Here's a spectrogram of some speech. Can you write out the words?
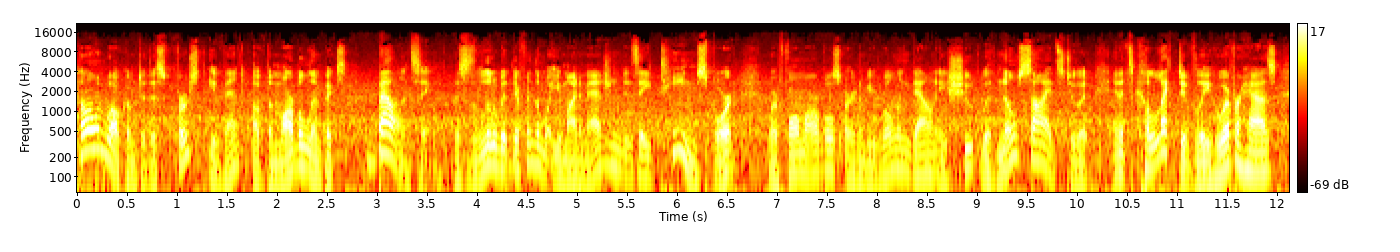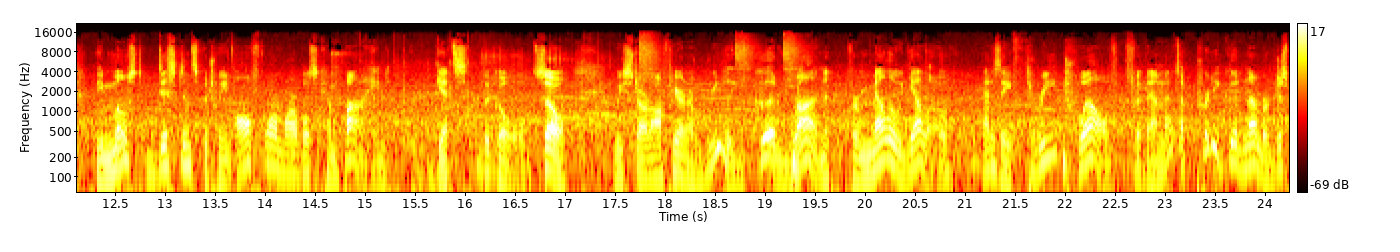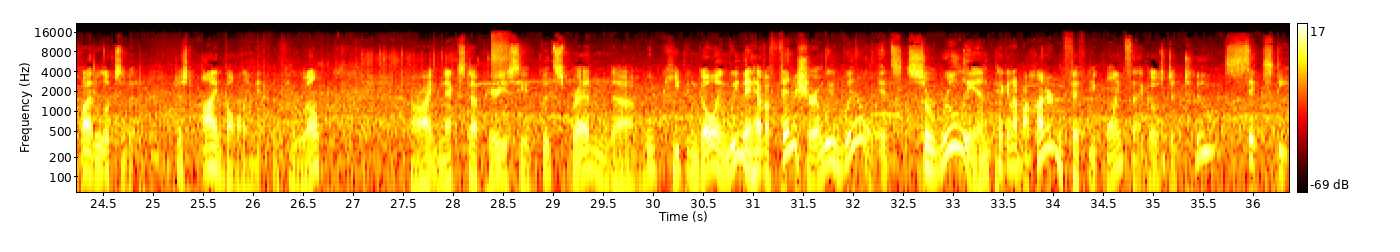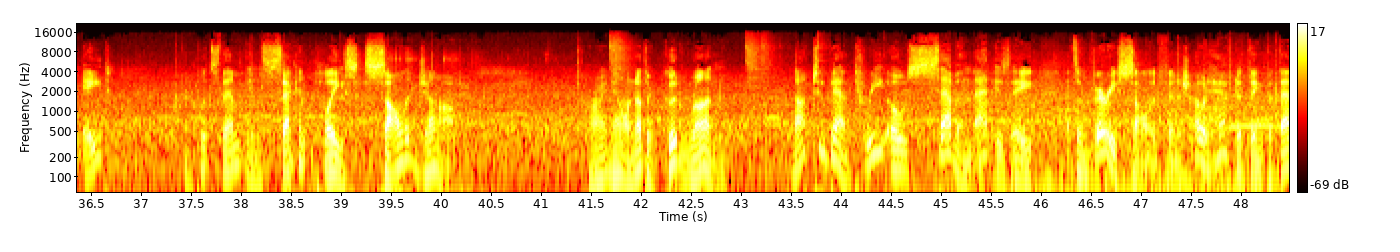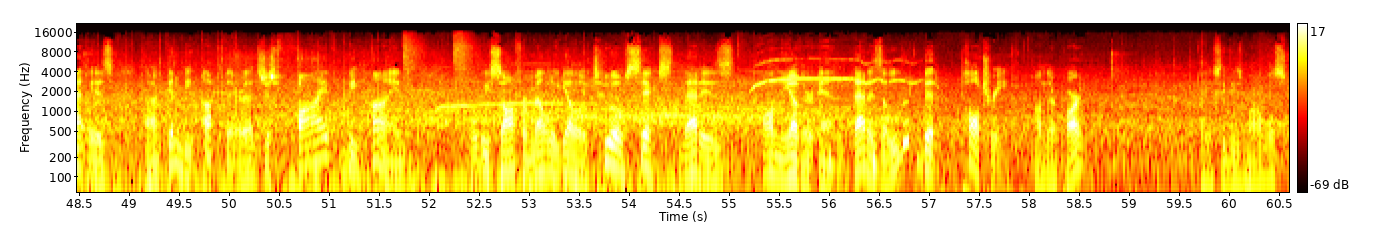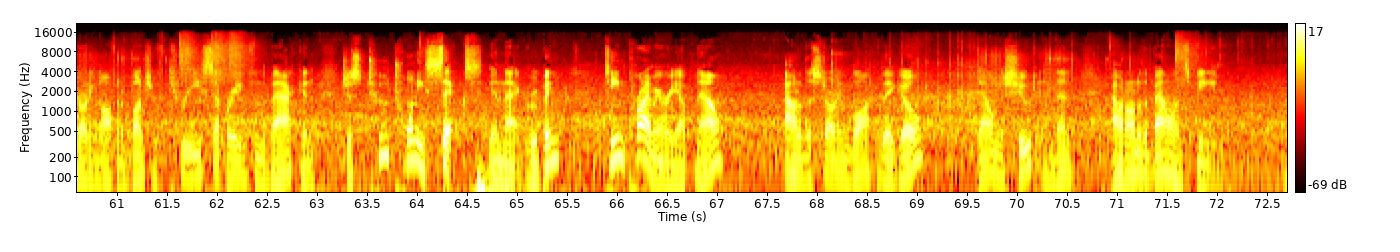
Hello and welcome to this first event of the Marble Olympics, Balancing. This is a little bit different than what you might imagine. It is a team sport where four marbles are going to be rolling down a chute with no sides to it, and it's collectively whoever has the most distance between all four marbles combined gets the gold. So, we start off here in a really good run for Mellow Yellow. That is a 312 for them. That's a pretty good number just by the looks of it. Just eyeballing it, if you will. All right, next up here, you see a good spread and uh, ooh, keeping going. We may have a finisher, and we will. It's Cerulean picking up 150 points. That goes to 268 and puts them in second place. Solid job. All right, now another good run. Not too bad. 307. That is a that's a very solid finish. I would have to think that that is uh, going to be up there. That's just five behind what we saw for Mellow Yellow. 206. That is on the other end. That is a little bit paltry on their part. Now you see these marbles starting off in a bunch of three separating from the back and just 226 in that grouping. Team primary up now. Out of the starting block they go, down the chute, and then out onto the balance beam.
